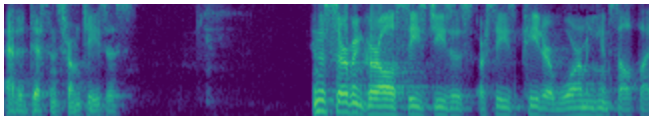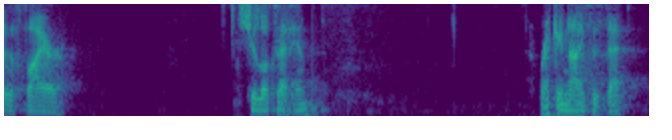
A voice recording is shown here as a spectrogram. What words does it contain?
at a distance from Jesus. And the servant girl sees Jesus or sees Peter warming himself by the fire. She looks at him, recognizes that,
